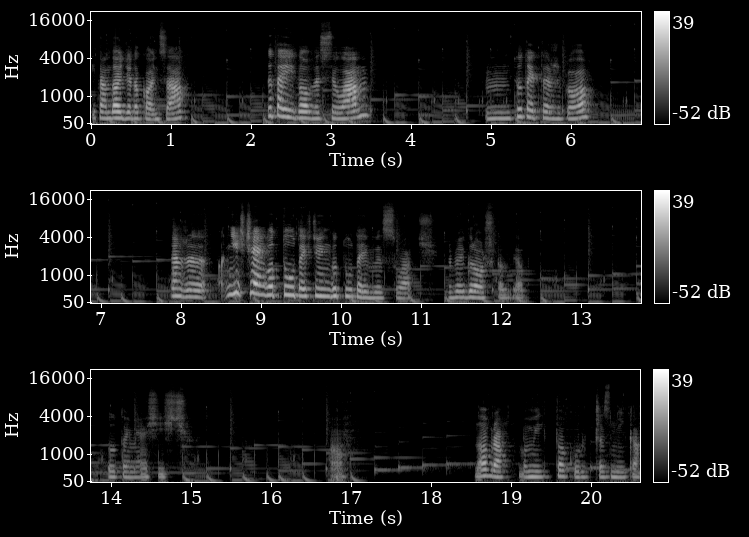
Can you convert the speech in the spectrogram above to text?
i tam dojdzie do końca. Tutaj go wysyłam. Mm, tutaj też go. Ten, że nie chciałem go tutaj, chciałem go tutaj wysłać. Żeby groszka zjadł. Tutaj miałeś iść. O. Dobra, bo mi to kurczę znika.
